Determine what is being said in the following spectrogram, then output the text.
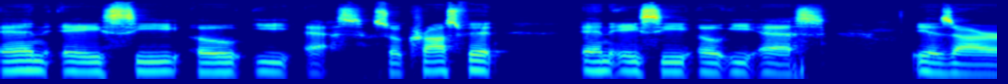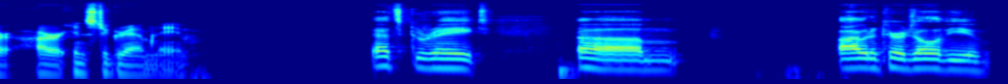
N A C O E S. So CrossFit N A C O E S is our our Instagram name. That's great. Um, I would encourage all of you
